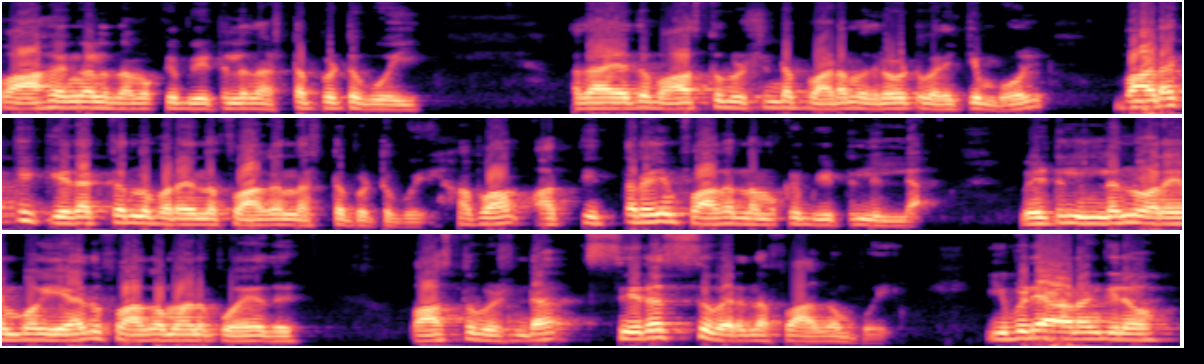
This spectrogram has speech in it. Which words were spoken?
ഭാഗങ്ങൾ നമുക്ക് വീട്ടിൽ നഷ്ടപ്പെട്ടു പോയി അതായത് വാസ്തുപുരുഷന്റെ പടം അതിലോട്ട് വരയ്ക്കുമ്പോൾ വടക്ക് കിഴക്കെന്ന് പറയുന്ന ഭാഗം നഷ്ടപ്പെട്ടു പോയി. അപ്പം ഇത്രയും ഭാഗം നമുക്ക് വീട്ടിലില്ല. വീട്ടിലില്ലെന്ന് പറയുമ്പോൾ ഏത് ഭാഗമാണ് പോയത്? വാസ്തുപുരുഷന്റെ ശിരസ് വരുന്ന ഭാഗം പോയി. ഇവിടെ ആണെങ്കിലോ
